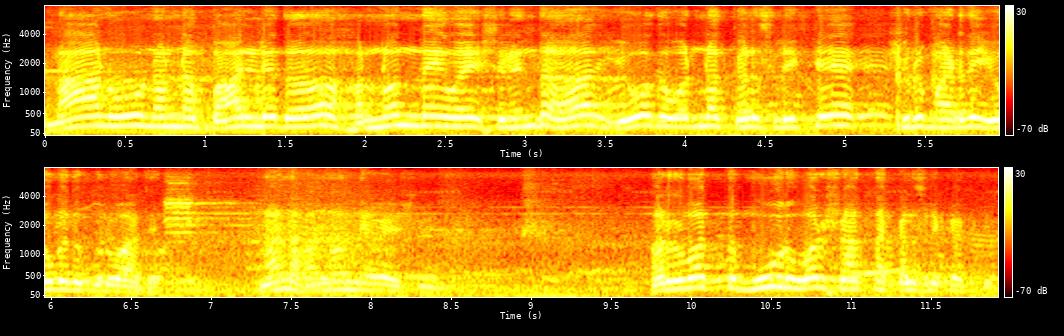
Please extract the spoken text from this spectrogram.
ನಾನು ನನ್ನ ಬಾಲ್ಯದ ಹನ್ನೊಂದನೇ ವಯಸ್ಸಿನಿಂದ ಯೋಗವನ್ನು ಕಲಿಸಲಿಕ್ಕೆ ಶುರು ಮಾಡಿದೆ ಯೋಗದ ಗುರುವಾದೆ. ನನ್ನ ಹನ್ನೊಂದನೇ ವಯಸ್ಸಿನಿಂದ. ಅರವತ್ತ್ ಮೂರು ವರ್ಷ ಆತ್ನ ಕಲಿಸ್ಲಿಕ್ಕೆ ಆಗ್ತೀನಿ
